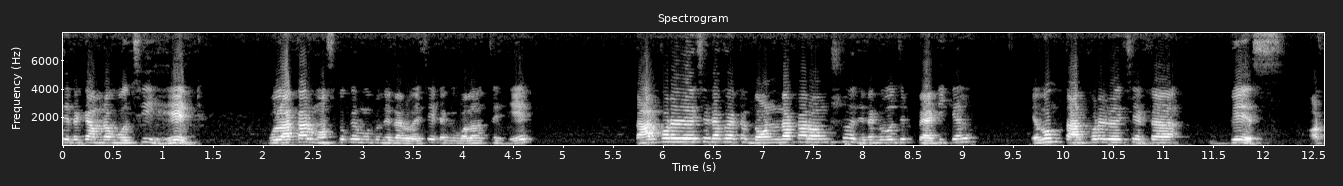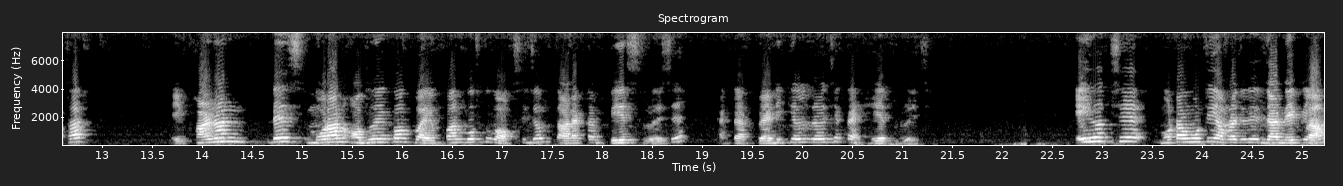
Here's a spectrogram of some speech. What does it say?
যেটাকে আমরা বলছি হেড। গোলাকার মস্তকের মতো যেটা রয়েছে, এটাকে বলা হচ্ছে হেড তারপরে রয়েছে, দেখো, একটা দণ্ডাকার অংশ, যেটাকে বলছে প্যাডিকেল এবং তারপরে রয়েছে একটা বেস অর্থাৎ এই ফার্নান্ডেস মোরান অধয়েকক বা এফান বস্তু বা অক্সিজেন, তার একটা বেস রয়েছে, একটা প্যাডিকেল রয়েছে, একটা হেড রয়েছে। এই হচ্ছে মোটামুটি আমরা যদি যা দেখলাম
